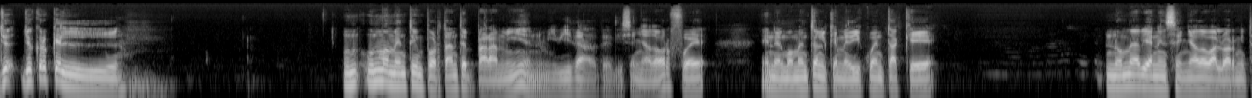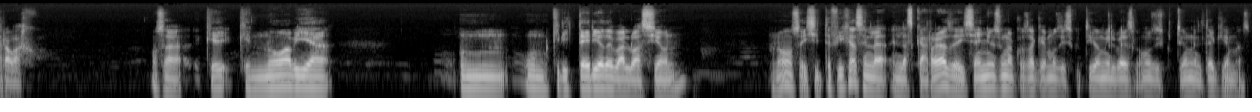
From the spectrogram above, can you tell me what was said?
Yo, creo que el, un, momento importante para mí en mi vida de diseñador fue en el momento en el que me di cuenta que no me habían enseñado a evaluar mi trabajo. O sea, que, no había un, criterio de evaluación. ¿no? O y si te fijas en, las carreras de diseño, es una cosa que hemos discutido mil veces, hemos discutido en el TEC y demás.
